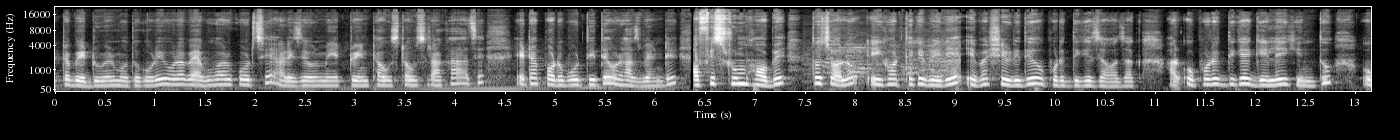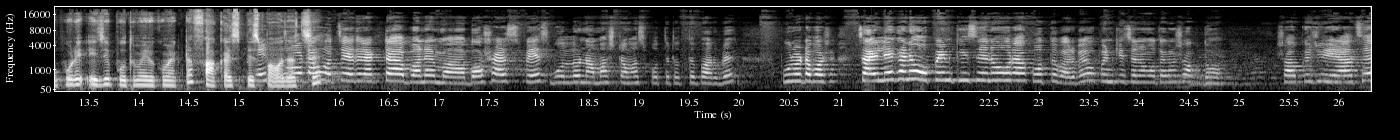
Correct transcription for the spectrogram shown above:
একটা বেডরুমের মতো করে ওরা ব্যবহার করছে। আর এই যে ওর মেয়ের টেন্ট হাউস টাউস রাখা আছে, এটা পরবর্তীতে ওর হাজব্যান্ডের অফিস রুম হবে। তো চলো এই ঘর থেকে বেরিয়ে এবার সিঁড়ি দিয়ে ওপরের দিকে যাওয়া যাক। আর ওপরের দিকে গেলেই কিন্তু ওপরে এই যে প্রথমে এরকম একটা ফাঁকা স্পেস পাওয়া যাচ্ছে। হচ্ছে এদের একটা মানে বসার স্পেস বলল নামাজ টামাজ পড়তে টরতে পারবে। পুরোটা বসা চাইলে এখানে ওপেন কিচেনও ওরা করতে পারবে। ওপেন কিচেনের মতো এখানে সব ধ- সব কিছু এ আছে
